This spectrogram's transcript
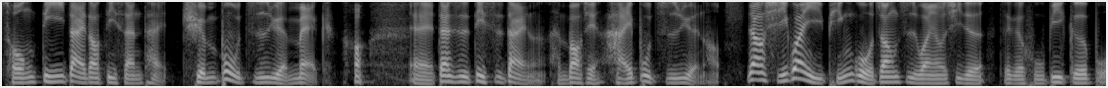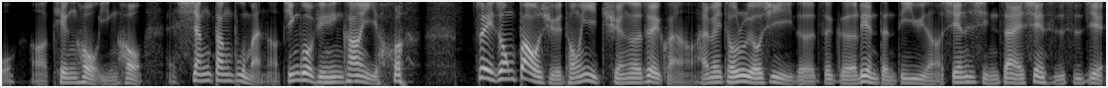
从第一代到第三代全部支援 Mac。哎，但是第四代呢，很抱歉还不支援哈，让习惯以苹果装置玩游戏的这个虎逼胳膊啊天后影后相当不满啊。经过频频抗议以后，最终暴雪同意全额退款啊，还没投入游戏里的这个练等地狱啊，先行在现实世界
